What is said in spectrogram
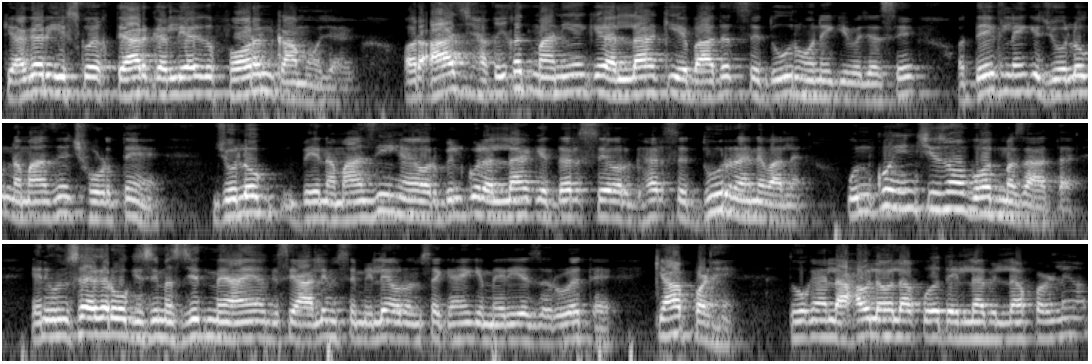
کہ اگر اس کو اختیار کر لیا جائے تو فوراً کام ہو جائے گا۔ اور آج حقیقت مانیے کہ اللہ کی عبادت سے دور ہونے کی وجہ سے، اور دیکھ لیں کہ جو لوگ نمازیں چھوڑتے ہیں، جو لوگ بے نمازی ہیں اور بالکل اللہ کے در سے اور گھر سے دور رہنے والے ہیں، ان کو ان چیزوں میں بہت مزہ آتا ہے۔ یعنی ان سے اگر وہ کسی مسجد میں آئیں اور کسی عالم سے ملیں اور ان سے کہیں کہ میری یہ ضرورت ہے، کیا پڑھیں؟ تو وہ کہیں لا حول ولا قوت الا باللہ پڑھ لیں آپ۔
